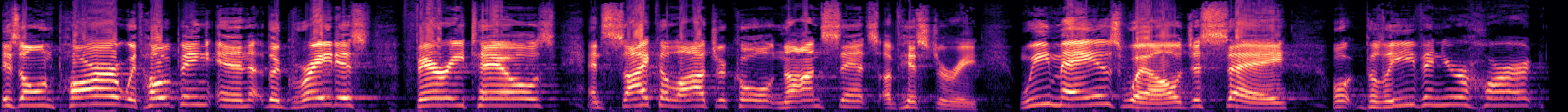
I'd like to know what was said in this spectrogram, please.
is on par with hoping in the greatest fairy tales and psychological nonsense of history. We may as well just say, well, believe in your heart,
